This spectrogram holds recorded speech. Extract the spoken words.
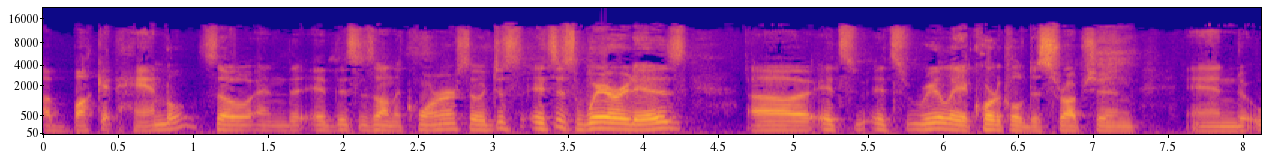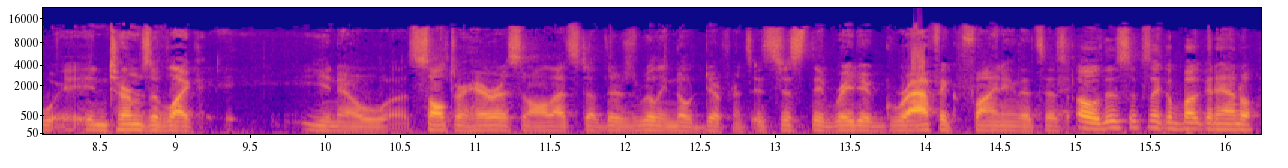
a bucket handle. So, and it, this is on the corner, so it just it's just where it is. Uh, it's it's really a cortical disruption, and w- in terms of like, you know, Salter Harris and all that stuff, there's really no difference. It's just the radiographic finding that says, oh, this looks like a bucket handle.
